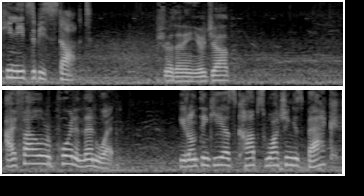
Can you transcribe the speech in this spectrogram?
He needs to be stopped. Sure that ain't your job? I file a report and then what? You don't think he has cops watching his back?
